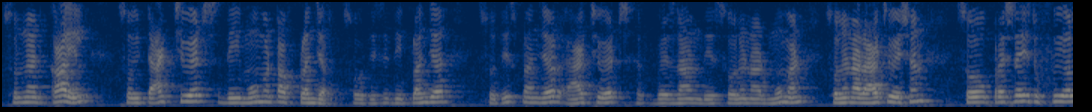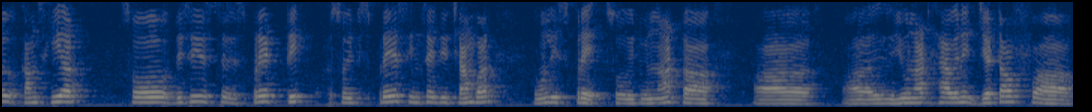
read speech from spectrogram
solenoid coil so it actuates the movement of plunger. So this is the plunger. So this plunger actuates based on this solenoid movement solenoid actuation. So pressurized fuel comes here. So this is spray tip. So it sprays inside the chamber only spray. So it will not uh, uh, uh, you will not have any jet of uh,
